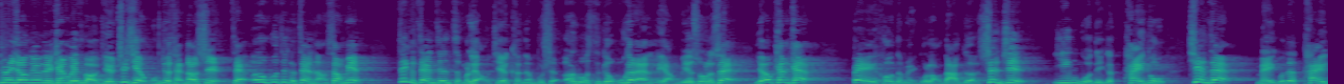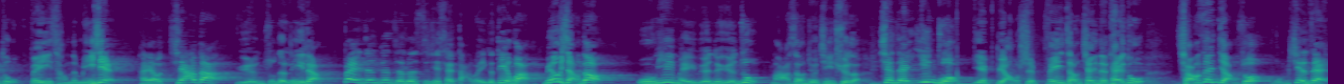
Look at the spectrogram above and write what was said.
这边相对对看《关键保洁》之前，我们就谈到是在俄乌这个战场上面，这个战争怎么了结，可能不是俄罗斯跟乌克兰两边说了算，也要看看背后的美国老大哥，甚至英国的一个态度。现在美国的态度非常的明显，他要加大援助的力量。拜登跟泽伦斯基才打了一个电话，没有想到五亿美元的援助马上就进去了。现在英国也表示非常强硬的态度，强生讲说，我们现在。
